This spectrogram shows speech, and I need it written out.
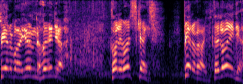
Первая линия. Кладеванский. Первая линия.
